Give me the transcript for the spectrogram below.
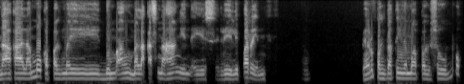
na akala mo kapag may dumaang malakas na hangin is lilipa rin. Pero pagdating ng mga pagsubok,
